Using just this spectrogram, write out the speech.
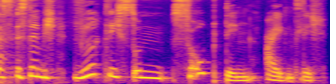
Das ist nämlich wirklich so ein Soap-Ding eigentlich.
